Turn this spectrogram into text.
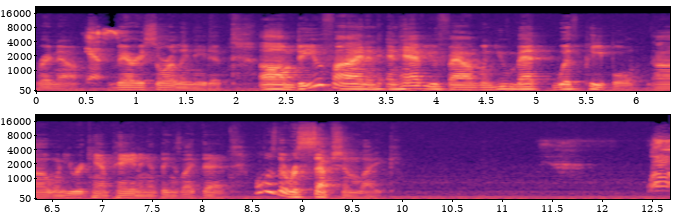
right now. Yes. Very sorely needed. Um, do you find and, and have you found when you met with people, uh, when you were campaigning and things like that, what was the reception like? Well,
